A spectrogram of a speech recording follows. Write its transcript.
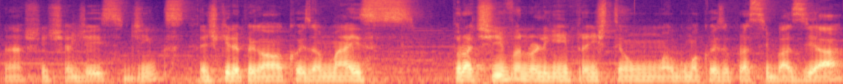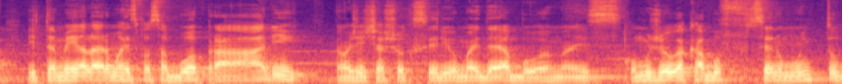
né? A gente tinha Jace Jinx. A gente queria pegar uma coisa mais proativa no early game pra gente ter um- alguma coisa pra se basear. E também ela era uma resposta boa pra Ari, então a gente achou que seria uma ideia boa. Mas como o jogo acabou sendo muito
